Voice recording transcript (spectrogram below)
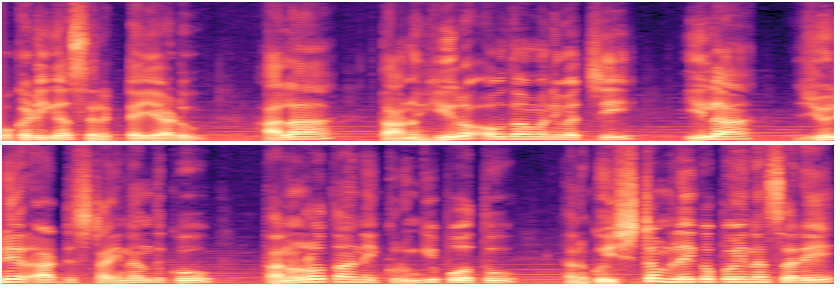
ఒకడిగా సెలెక్ట్ అయ్యాడు. అలా తాను హీరో అవుదామని వచ్చి ఇలా జూనియర్ ఆర్టిస్ట్ అయినందుకు తనలో తానే కృంగిపోతూ తనకు ఇష్టం లేకపోయినా సరే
